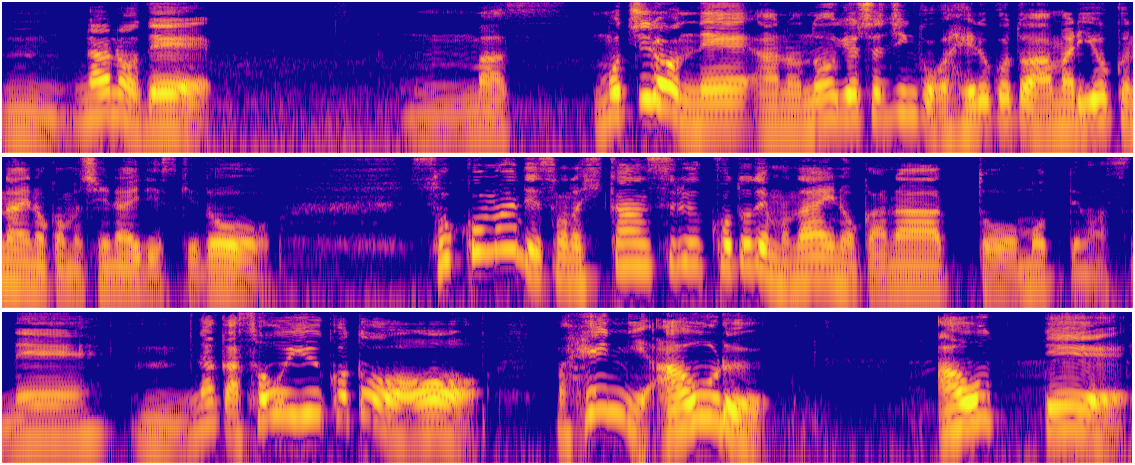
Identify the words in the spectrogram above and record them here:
うん。なので、うん、まあ、もちろんね、あの、農業者人口が減ることはあまり良くないのかもしれないですけど、そこまでその悲観することでもないのかなと思ってますね。うん。なんかそういうことを、まあ、変に煽る、煽って、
